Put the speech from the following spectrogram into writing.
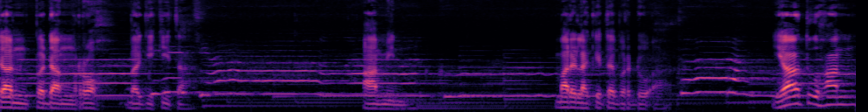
dan pedang roh bagi kita. Amin. Marilah kita berdoa. Ya Tuhan,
